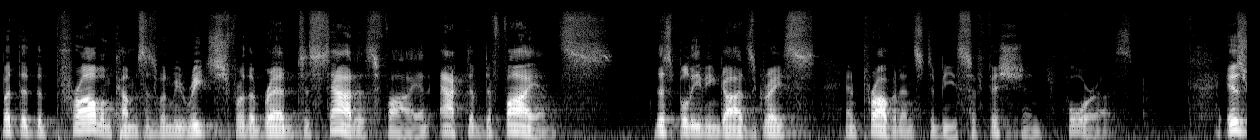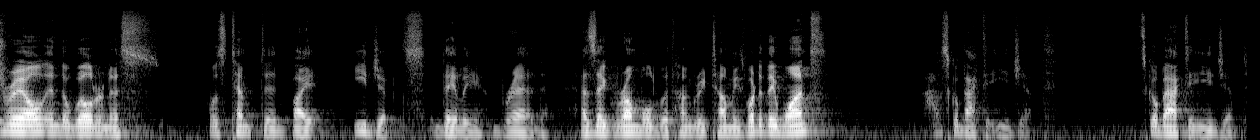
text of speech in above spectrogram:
but that the problem comes is when we reach for the bread to satisfy, an act of defiance, disbelieving God's grace and providence to be sufficient for us. Israel in the wilderness was tempted by Egypt's daily bread. As they grumbled with hungry tummies, what did they want? Let's go back to Egypt. Let's go back to Egypt.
